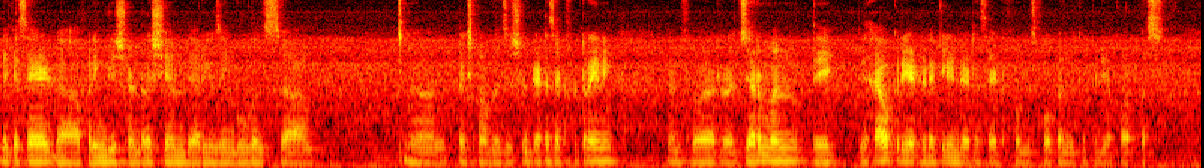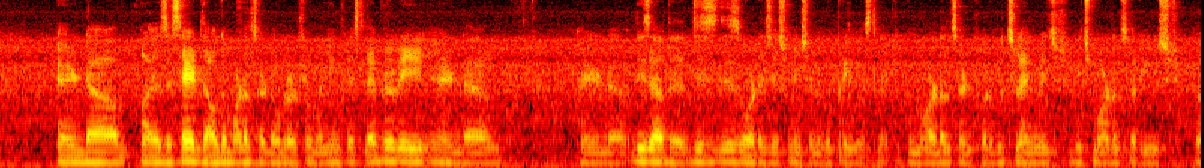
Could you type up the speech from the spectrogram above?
like I said uh, for English and Russian they are using Google's uh, uh, text normalization dataset for training. And for German they have created a clean dataset from spoken Wikipedia corpus. And um, as I said all the models are downloaded from Hugging Face library and um and uh, these are the this this is what I just mentioned in the previous slide. Like models and for which language which models are used uh,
